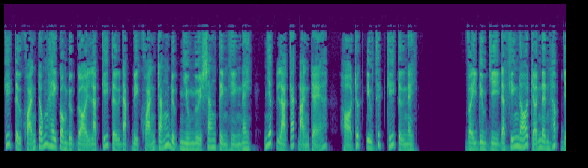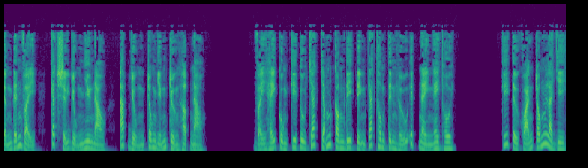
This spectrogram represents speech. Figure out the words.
Ký tự khoảng trống hay còn được gọi là ký tự đặc biệt khoảng trắng được nhiều người săn tìm hiện nay, nhất là các bạn trẻ, họ rất yêu thích ký tự này. Vậy điều gì đã khiến nó trở nên hấp dẫn đến vậy, cách sử dụng như nào, áp dụng trong những trường hợp nào? Vậy hãy cùng kituchat.com đi tìm các thông tin hữu ích này ngay thôi. Ký tự khoảng trống là gì?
